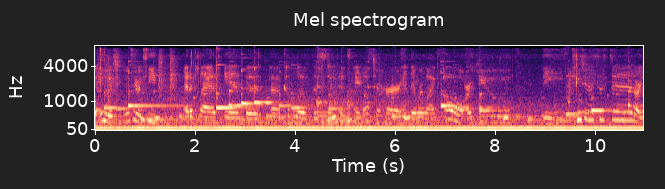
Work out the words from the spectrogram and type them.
But anyway, she went here to teach at a class, and the uh, couple of the students came up to her and they were like, "Oh, are you the teaching assistant? Are you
